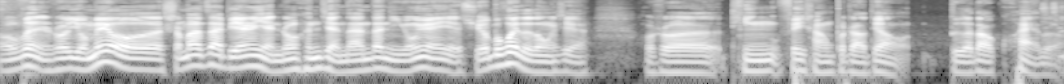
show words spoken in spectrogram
我问你说有没有什么在别人眼中很简单，但你永远也学不会的东西？我说听非常不着调，得到快乐。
